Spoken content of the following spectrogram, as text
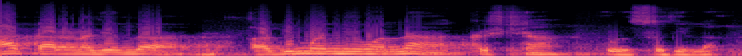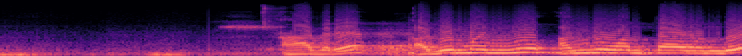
ಆ ಕಾರಣದಿಂದ ಅಭಿಮನ್ಯುವನ್ನ ಕೃಷ್ಣ ಉಳಿಸೋದಿಲ್ಲ. ಆದರೆ ಅಭಿಮನ್ಯು ಅನ್ನುವಂತ ಒಂದು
